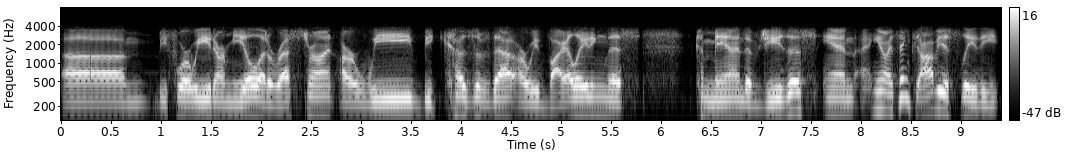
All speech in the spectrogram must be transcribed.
um, before we eat our meal at a restaurant. Are we because of that? Are we violating this? Command of Jesus? And you know, I think obviously the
